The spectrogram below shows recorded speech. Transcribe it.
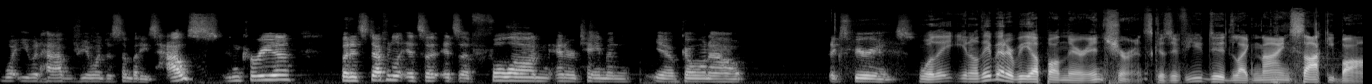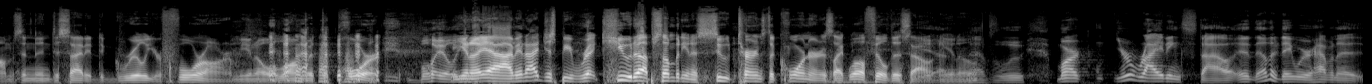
what you would have if you went to somebody's house in Korea, but it's definitely it's a it's a full on entertainment. You know, going out experience. Well, they you know they better be up on their insurance because if you did like nine sake bombs and then decided to grill your forearm, you know, along with the pork, Boil you know, yeah, I mean, I'd just be re- queued up. Somebody in a suit turns the corner and it's like, well, fill this out, Yeah, you know. absolutely. Mark, your writing style. uh, The other day we were having a,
